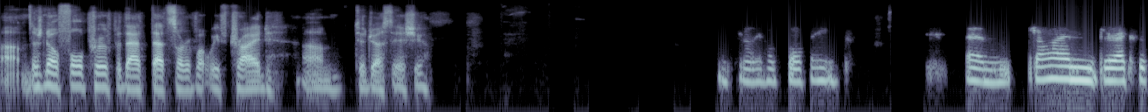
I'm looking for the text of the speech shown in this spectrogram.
um, there's no foolproof but that that's sort of what we've tried um, to address the issue that's really helpful. Thanks. And John directs this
